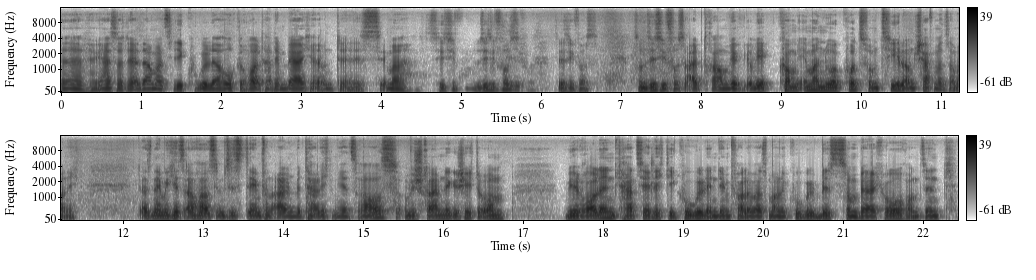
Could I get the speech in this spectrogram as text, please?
äh, wie heißt das, der damals die Kugel da hochgerollt hat im Berg und der ist immer Sisyphus? Sisyphus. Sisyphus. So ein Sisyphus-Albtraum. Wir, wir kommen immer nur kurz vom Ziel und schaffen es aber nicht. Das nehme ich jetzt auch aus dem System von allen Beteiligten jetzt raus und wir schreiben eine Geschichte um. Wir rollen tatsächlich die Kugel, in dem Falle war es mal eine Kugel, bis zum Berg hoch und sind,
